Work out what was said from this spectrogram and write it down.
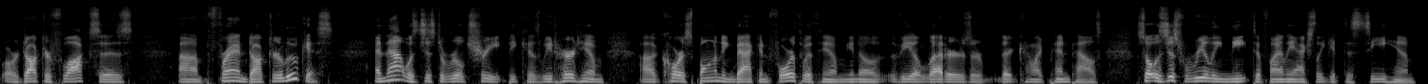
or Dr. Phlox's um, friend, Dr. Lucas. And that was just a real treat because we'd heard him uh, corresponding back and forth with him, you know, via letters or they're kind of like pen pals. So it was just really neat to finally actually get to see him.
